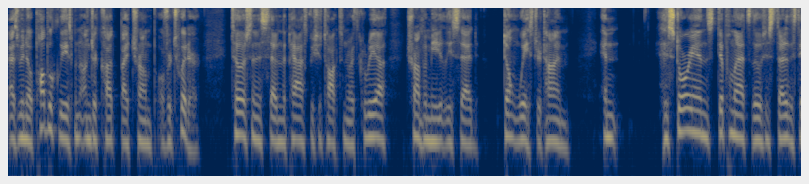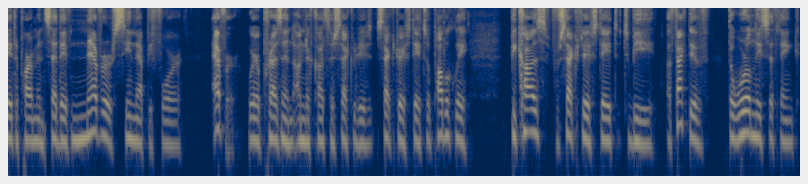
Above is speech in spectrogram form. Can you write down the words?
as we know publicly, has been undercut by Trump over Twitter. Tillerson has said in the past we should talk to North Korea. Trump immediately said, don't waste your time. And historians, diplomats, those who study the State Department said they've never seen that before, ever, where a president undercuts their secretary, secretary of State so publicly. Because for Secretary of State to be effective, the world needs to think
